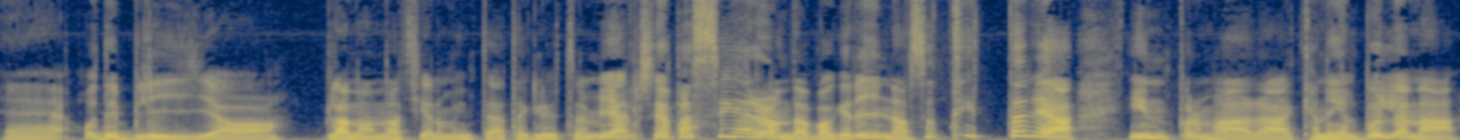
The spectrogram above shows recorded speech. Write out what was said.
Eh, och det blir jag bland annat genom att inte äta gluten och mjölk. Så jag passerade de där bagerierna så tittade jag in på de här äh, kanelbullarna.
